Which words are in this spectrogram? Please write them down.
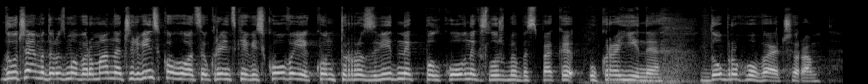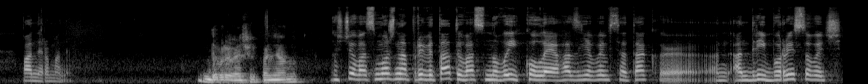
Долучаємо до розмови Романа Червінського. Це український військовий контррозвідник, полковник Служби безпеки України. Доброго вечора, пане Романе. Добрий вечір, пані Анна. Ну що, вас можна привітати? У вас новий колега з'явився, так? Е, Ан- Андрій Борисович.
